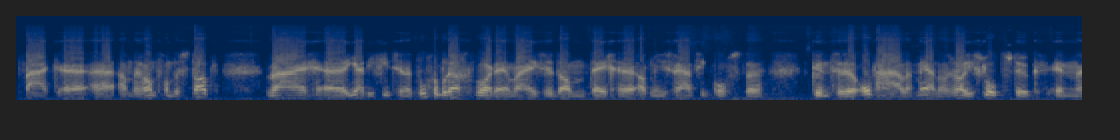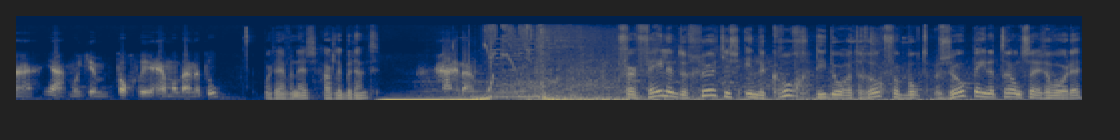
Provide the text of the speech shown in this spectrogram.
vaak aan de rand van de stad, waar ja, die fietsen naartoe gebracht worden en waar je ze dan tegen administratiekosten kunt ophalen. Maar ja, dan is wel je slotstuk en ja, moet je hem toch weer helemaal daar naartoe. Martijn van Nes, hartelijk bedankt. Graag gedaan. Vervelende geurtjes in de kroeg die door het rookverbod zo penetrant zijn geworden...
